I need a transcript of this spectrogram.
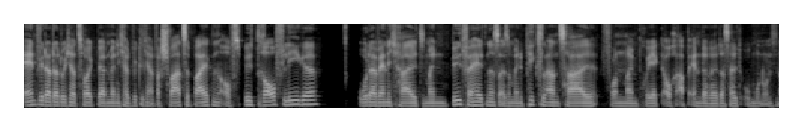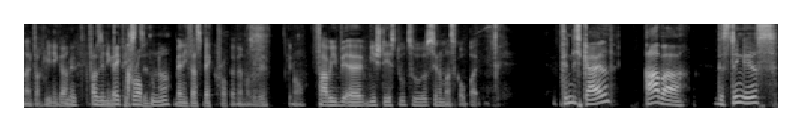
entweder dadurch erzeugt werden, wenn ich halt wirklich einfach schwarze Balken aufs Bild drauflege oder wenn ich halt mein Bildverhältnis, also meine Pixelanzahl von meinem Projekt auch abändere, dass halt oben und unten einfach weniger, Mit quasi weniger Pixel wegcroppen, sind. ne? Wenn ich was wegcroppe, wenn man so will. Genau. Fabi, wie, äh, wie stehst du zu CinemaScope-Balken? Finde ich geil. Aber das Ding ist,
